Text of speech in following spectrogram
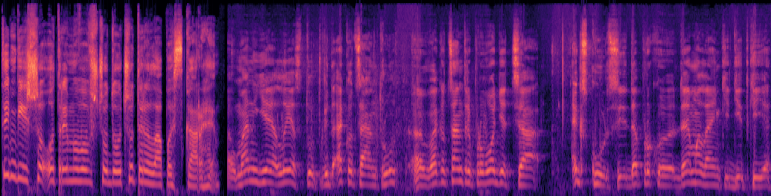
Тим більше отримував щодо чотирилапих скарги. У мене є лист тут від екоцентру. Е, В екоцентрі проводяться. Екскурсії, де де маленькі дітки є,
